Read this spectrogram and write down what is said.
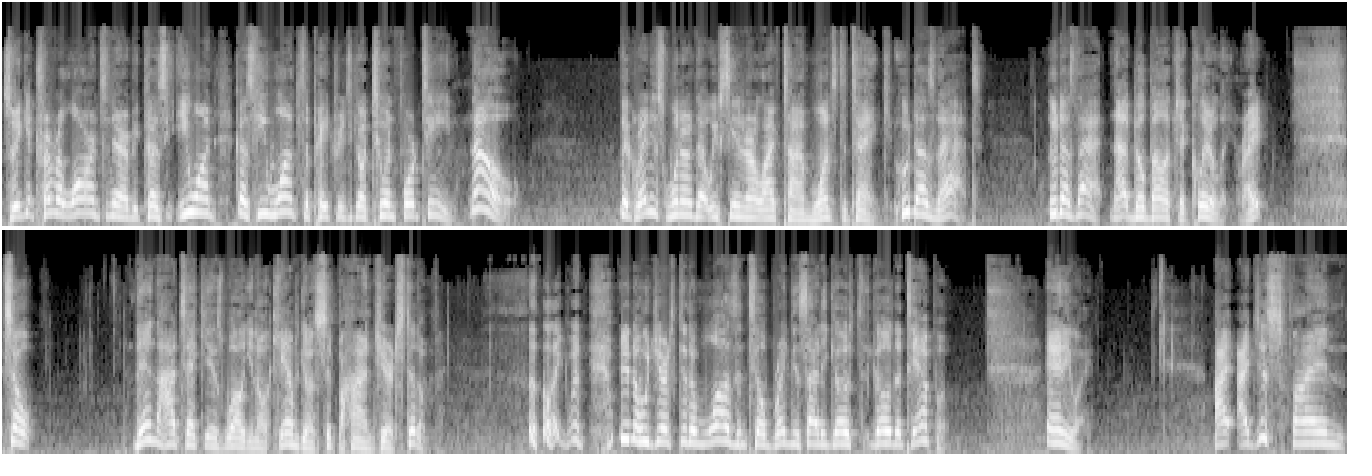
so you get Trevor Lawrence in there because he want because he wants the Patriots to go two and fourteen." No, the greatest winner that we've seen in our lifetime wants to tank. Who does that? Who does that? Not Bill Belichick, clearly, right? So then the hot take is, well, you know, Cam's going to sit behind Jarrett Stidham. like, we didn't know who Jarrett Stidham was until Brady decided he goes to go to Tampa. Anyway, I I just find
